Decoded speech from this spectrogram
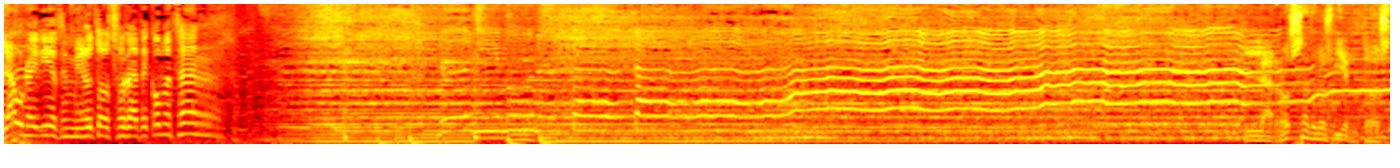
La 1 y 10 minutos, hora de comenzar. La Rosa de los Vientos,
